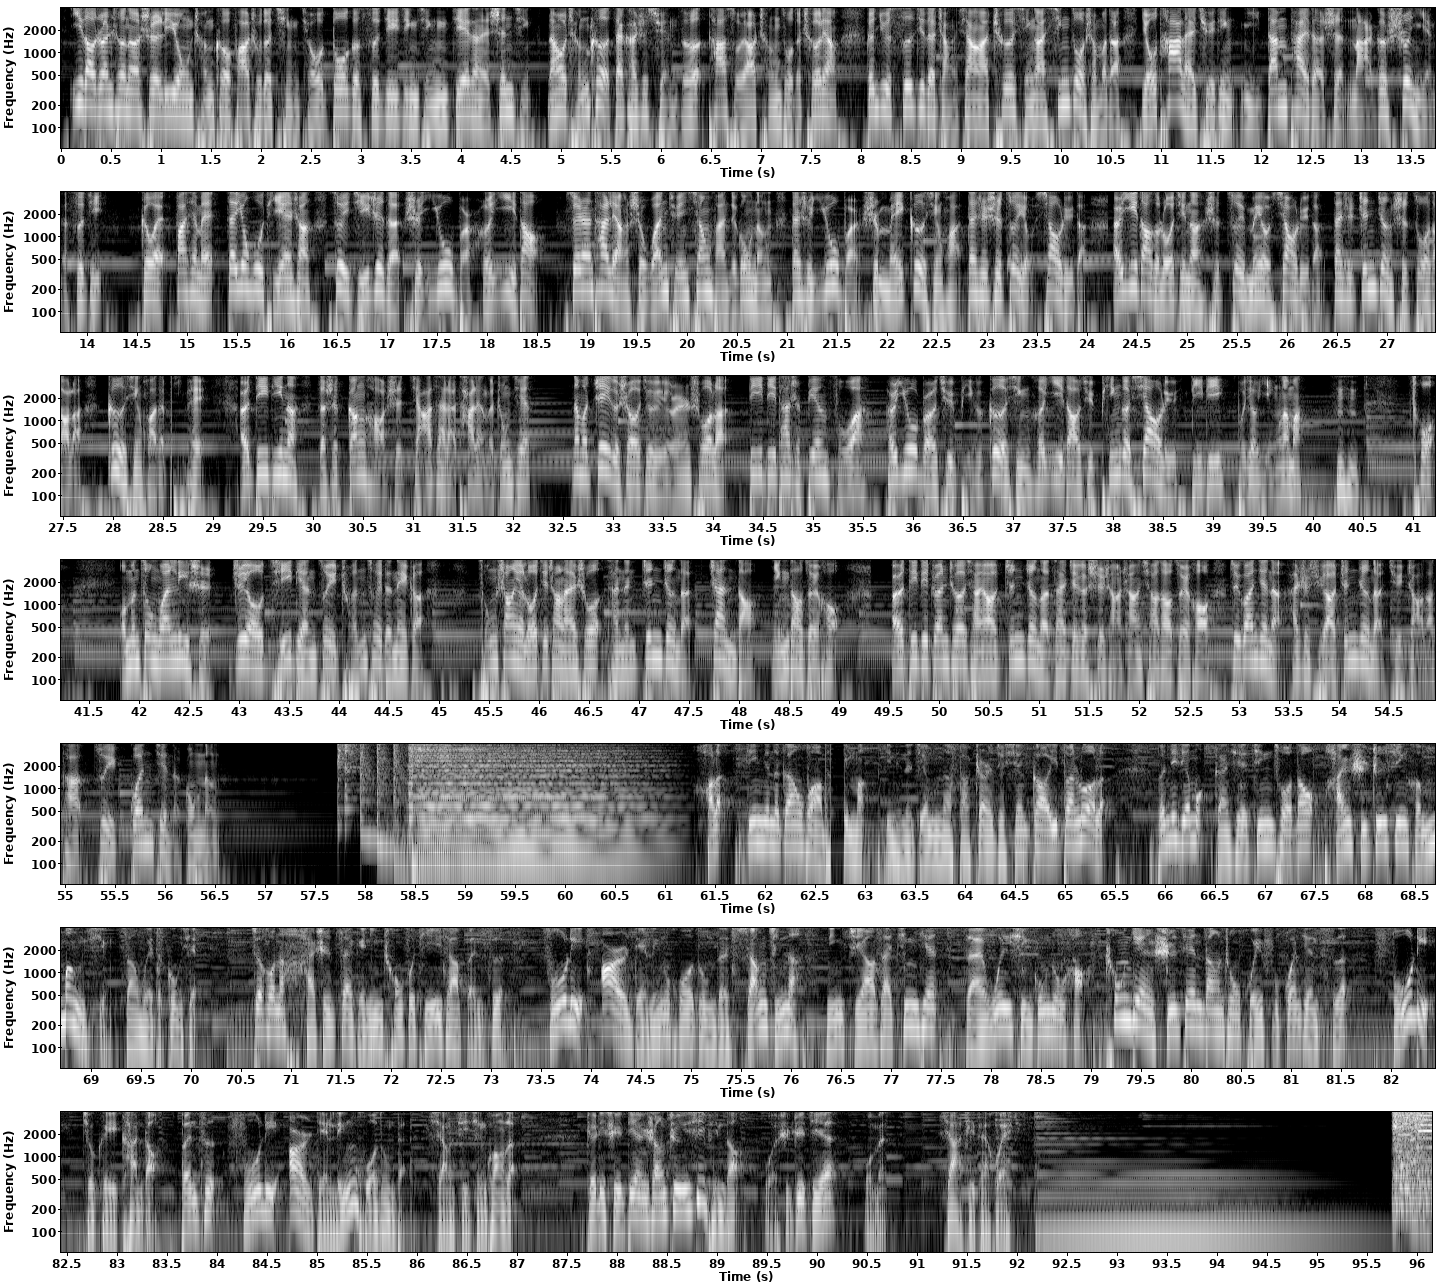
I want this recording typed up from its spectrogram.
易到专车呢，是利用乘客发出的请求，多个司机进行接待的申请，然后乘客再开始选择他所要乘坐的车辆，根据司机的长相啊、车型啊、星座什么的，由他来确定你单派的是哪个顺眼的司机。各位发现没，在用户体验上最极致的是 Uber 和易到。虽然它俩是完全相反的功能，但是 Uber 是没个性化，但是是最有效率的；而易到的逻辑呢，是最没有效率的，但是真正是做到了个性化的匹配。而滴滴呢，则是刚好是夹在了它俩的中间。那么这个时候就有人说了，滴滴它是蝙蝠啊，而 Uber 去比个个性，和易到去拼个效率，滴滴不就赢了吗？哼哼，错。我们纵观历史，只有起点最纯粹的那个。从商业逻辑上来说，才能真正的站到赢到最后。而滴滴专车想要真正的在这个市场上笑到最后，最关键的还是需要真正的去找到它最关键的功能。好了，今天的干货吗？今天的节目呢，到这儿就先告一段落了。本期节目感谢金错刀、磐石之心和梦醒三位的贡献。最后呢，还是再给您重复提一下本次。福利二点零活动的详情呢？您只要在今天在微信公众号“充电时间”当中回复关键词“福利”，就可以看到本次福利二点零活动的详细情况了。这里是电商治愈系频道，我是志杰，我们下期再会。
